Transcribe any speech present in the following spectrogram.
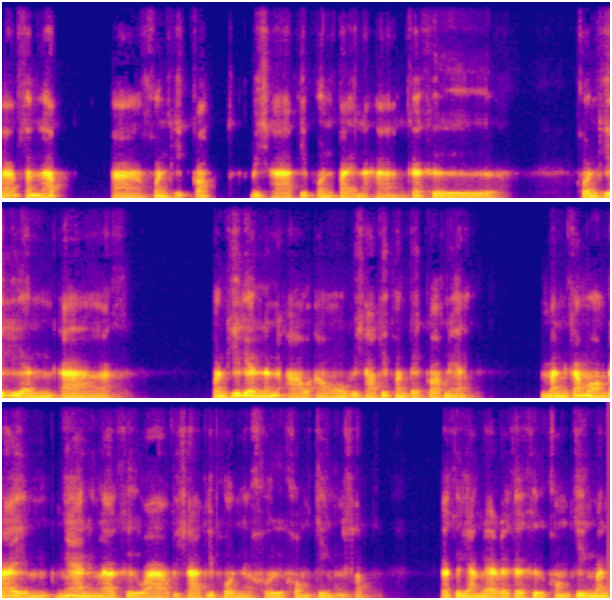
ครับสำหรับอ่าคนที่ก๊อป วิชาพี่พลไปนะฮะ ก็คือคนที่เรียนอ่าคนที่เรียนนั้นเอาเอาวิชาพี่พลไปก๊อปเนี่ย มันก็มองได้แง่หนึ่งแล้วคือว่าวิชาพี่พนะคือของจริงครับ ก็คืออย่างแรกเลยก็คือของจริงมัน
